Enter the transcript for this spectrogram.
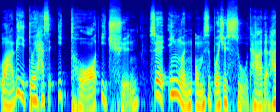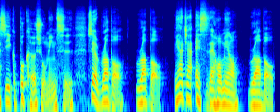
瓦砾堆它是一坨一群，所以英文我们是不会去数它的，它是一个不可数名词。所以 rubble rubble 不要加 s 在后面哦，rubble。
